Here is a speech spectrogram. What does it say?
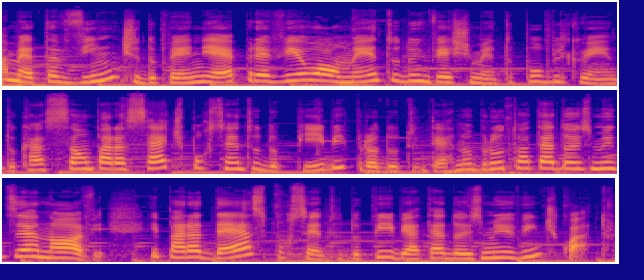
A meta 20 do PNE previa o aumento do investimento público em educação para 7% do PIB, produto interno bruto, até 2019 e para 10% do PIB até 2024.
